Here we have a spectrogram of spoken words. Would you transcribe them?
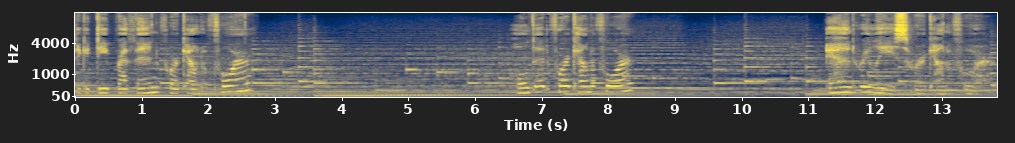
Take a deep breath in for a count of four. Hold it for a count of four. And release for a count of four.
